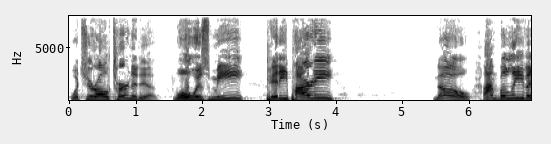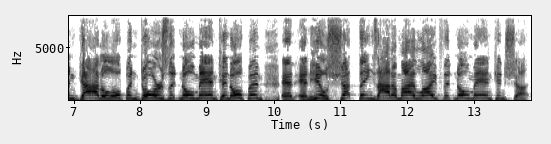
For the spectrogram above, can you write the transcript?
What's your alternative? Woe is me pity party? No, I'm believing God will open doors that no man can open and, and He'll shut things out of my life that no man can shut.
